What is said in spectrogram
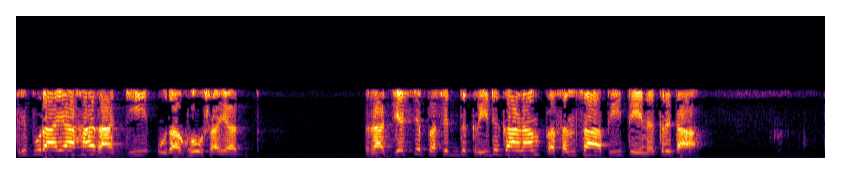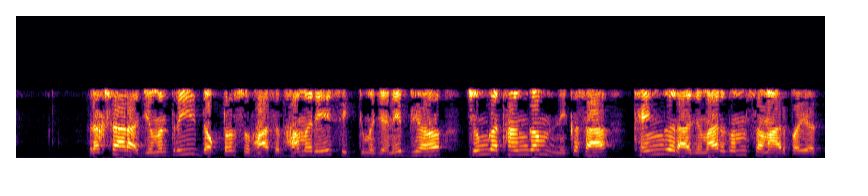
त्रिपुराया राज्ञी उदघोषयत्। राज्यस्य प्रसिद्ध क्रीडकाणां प्रशंसा अपि तेन कृता। रक्षाराज्यमन्त्री डॉ सुभाष भामरे सिक्किमजनेभ्य चुंगथांगम निकषा थेंग राजमार्गं समार्पयत्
